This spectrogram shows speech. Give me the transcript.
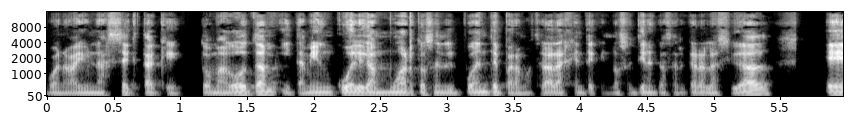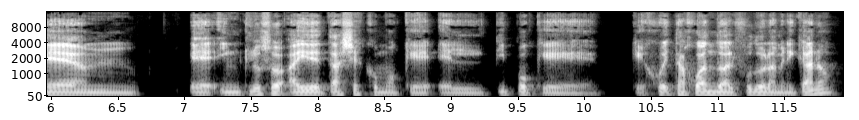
bueno, hay una secta que toma Gotham y también cuelgan muertos en el puente para mostrar a la gente que no se tiene que acercar a la ciudad. Em, incluso hay detalles como que el tipo que, que está jugando al fútbol americano,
